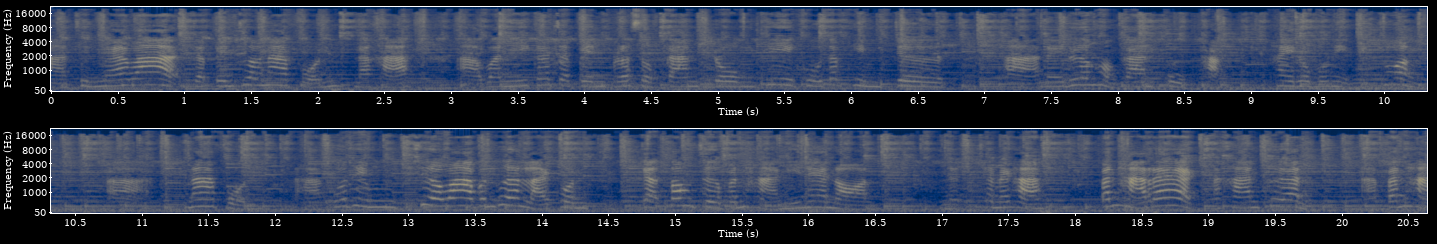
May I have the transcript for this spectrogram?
าถึงแม้ว่าจะเป็นช่วงหน้าฝนนะคะวันนี้ก็จะเป็นประสบการณ์ตรงที่ครูทับทิมเจออในเรื่องของการปลูกผักไฮโดรโปนิกในช่วงหน้าฝนนะคะครูทิมเชื่อว่าเพื่อนๆหลายคนจะต้องเจอปัญหานี้แน่นอน ใช่ไหมคะปัญหาแรกนะคะเพื่อนปัญหา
